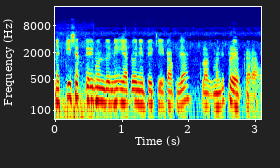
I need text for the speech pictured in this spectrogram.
नक्की शेतकरी बंधूंनी या दोन्हीपैकी एक आपल्या प्लॉटमध्ये प्रयोग करावा.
